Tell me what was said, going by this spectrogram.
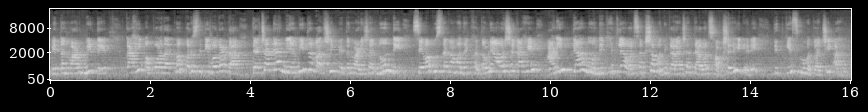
वेतनवाढ मिळते. काही अपवादात्मक परिस्थिती वगळता त्याच्या त्या नियमित वार्षिक वेतनवाढीच्या नोंदी सेवा पुस्तकामध्ये खतवणे आवश्यक आहे आणि त्या नोंदी घेतल्यावर सक्षम अधिकाऱ्याच्या त्यावर स्वाक्षरी घेणे तितकीच महत्त्वाची आहे.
